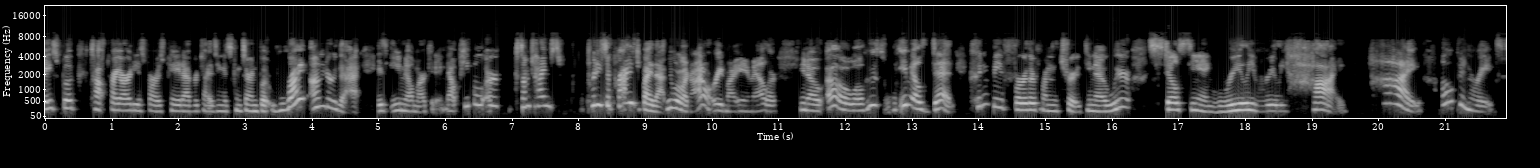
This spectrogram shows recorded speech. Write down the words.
Facebook top priority as far as paid advertising is concerned, but right under that is email marketing. Now, people are sometimes pretty surprised by that. People are like, I don't read my email, or, you know, oh, well, whose email's dead? Couldn't be further from the truth. You know, we're still seeing really, really high, high open rates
